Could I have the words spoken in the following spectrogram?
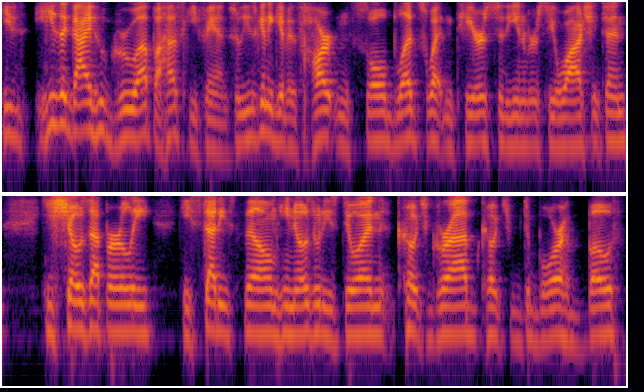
he's he's a guy who grew up a Husky fan, so he's going to give his heart and soul, blood, sweat, and tears to the University of Washington. He shows up early. He studies film. He knows what he's doing. Coach Grubb, Coach DeBoer have both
